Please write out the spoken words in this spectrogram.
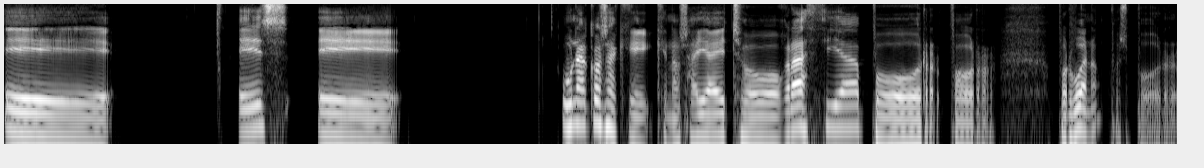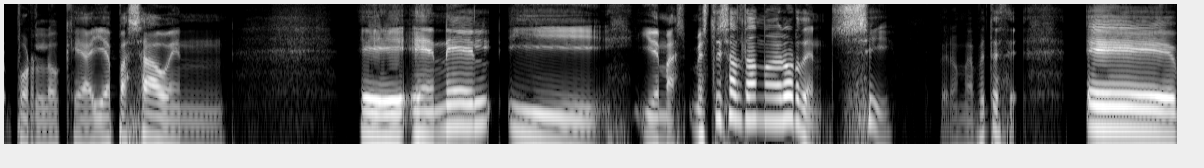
eh, es eh, una cosa que, que nos haya hecho gracia por, por, por bueno, pues por, por lo que haya pasado en, eh, en él y, y demás. ¿Me estoy saltando el orden? Sí, pero me apetece. Eh,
